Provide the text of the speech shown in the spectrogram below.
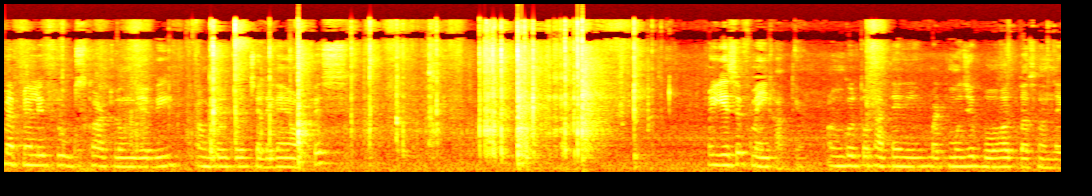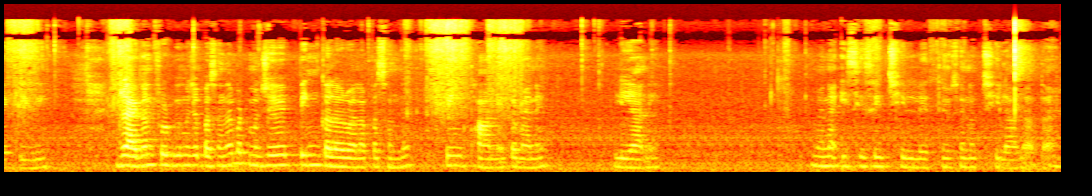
मैं अपने लिए फ्रूट्स काट लूँगी अभी अंकुर तो चले गए ऑफ़िस। और ये सिर्फ़ मैं ही खाती हूँ। अंगूर तो खाते नहीं बट मुझे बहुत पसंद है कीवी ड्रैगन फ्रूट भी मुझे पसंद है बट मुझे पिंक कलर वाला पसंद है। पिंक था नहीं तो मैंने लिया नहीं। मैं ना इसी से छील लेती हूँ, उसे ना छीला जाता है।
